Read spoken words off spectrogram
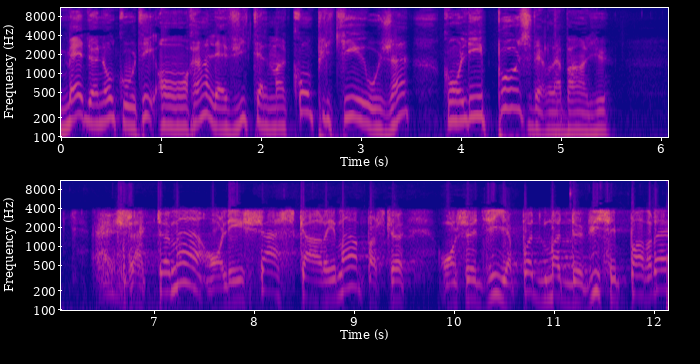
Mais d'un autre côté, on rend la vie tellement compliquée aux gens qu'on les pousse vers la banlieue. Exactement. On les chasse carrément parce que on se dit il n'y a pas de mode de vie. C'est pas vrai.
